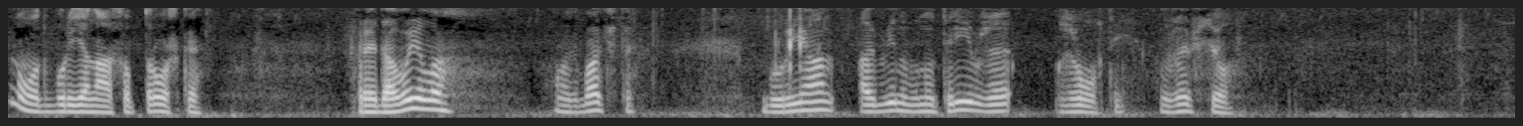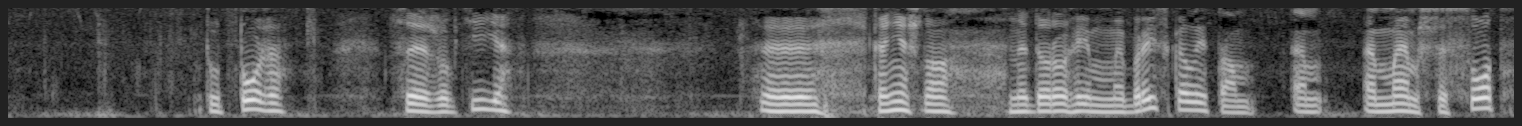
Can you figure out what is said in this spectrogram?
Ну, от бур'яна, щоб трошки придавило. Ось бачите, бур'ян, а він внутрі вже жовтий. Вже все. Тут теж все жовтіє. Е, Звісно, недорогим ми бризкали, там ММ 600,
